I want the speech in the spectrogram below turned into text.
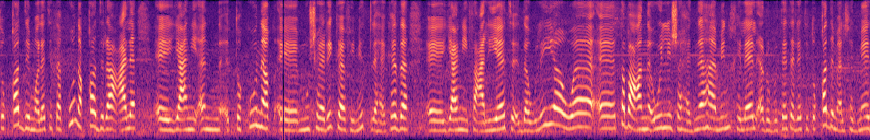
تقدم والتي تكون قادرة على يعني أن تكون مشاركة في مثل هكذا يعني فعاليات دولية وطبعا واللي شاهدناها من خلال الروبوتات التي تقدم الخدمات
